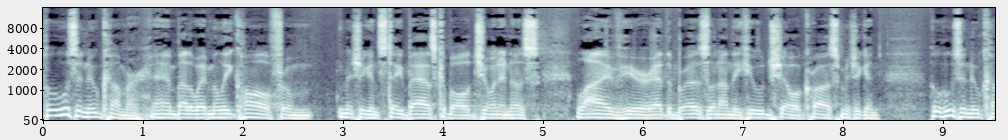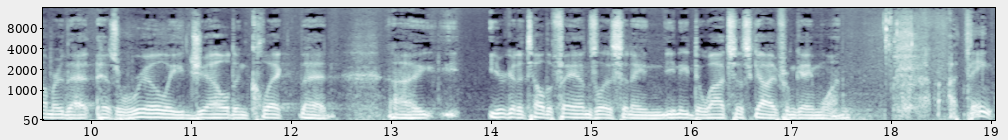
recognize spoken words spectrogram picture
Who's a newcomer? And by the way, Malik Hall from Michigan State basketball joining us live here at the Breslin on the huge show across Michigan. Who's a newcomer that has really gelled and clicked that uh, you're going to tell the fans listening you need to watch this guy from game one? I think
